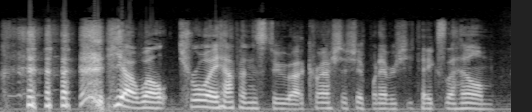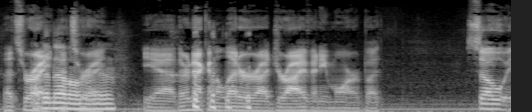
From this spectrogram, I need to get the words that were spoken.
yeah, well, Troi happens to uh, crash the ship whenever she takes the helm. That's right. know, that's right. Yeah, they're not going to let her uh, drive anymore. But so uh,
